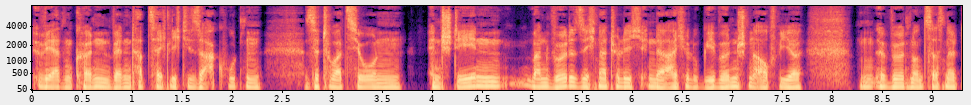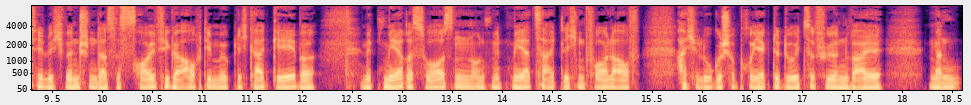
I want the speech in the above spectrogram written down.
werden können, wenn tatsächlich diese akuten Situationen entstehen. Man würde sich natürlich in der Archäologie wünschen, auch wir äh, würden uns das natürlich wünschen, dass es häufiger auch die Möglichkeit gäbe, mit mehr Ressourcen und mit mehr zeitlichen Vorlauf archäologische Projekte durchzuführen, weil man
